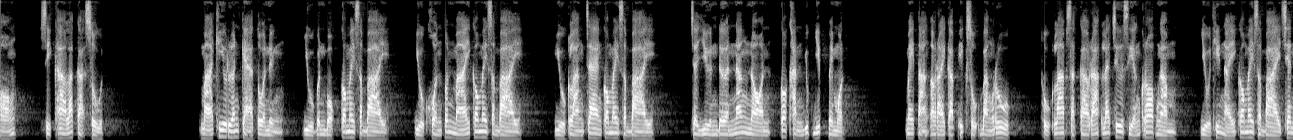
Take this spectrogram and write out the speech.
2. สิกาลกะสูตร หมาขี้เรื้อนแก่ตัวหนึ่ง อยู่บนบกก็ไม่สบาย อยู่คนต้นไม้ก็ไม่สบาย อยู่กลางแจ้งก็ไม่สบาย จะยืนเดินนั่งนอนก็คันยุบยิบไปหมด ไม่ต่างอะไรกับภิกษุบางรูป ถูกลาบสักการะและชื่อเสียงครอบงำ อยู่ที่ไหนก็ไม่สบายเช่น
